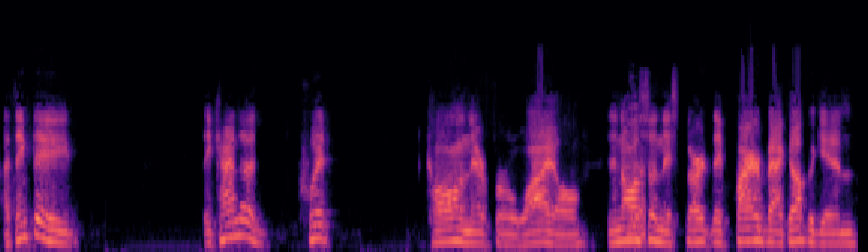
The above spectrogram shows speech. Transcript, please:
I think they they kind of quit calling there for a while, and then all of a sudden they start they fired back up again,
